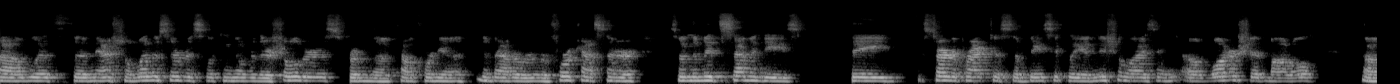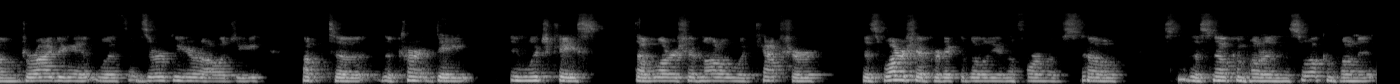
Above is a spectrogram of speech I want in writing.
uh, with the National Weather Service looking over their shoulders from the California Nevada River Forecast Center. So in the mid 70s, they started a practice of basically initializing a watershed model, um, it with observed meteorology up to the current date, in which case the watershed model would capture this watershed predictability in the form of snow, the snow component and the soil component,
